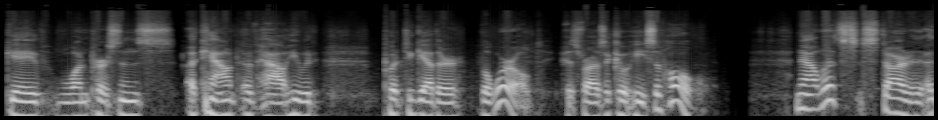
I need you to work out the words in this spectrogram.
gave one person's account of how he would put together the world as far as a cohesive whole. Now let's start uh,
